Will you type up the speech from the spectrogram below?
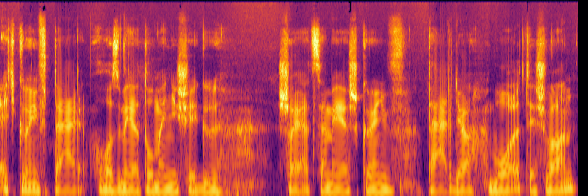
egy könyvtárhoz méltó mennyiségű saját személyes könyv tárgya volt és van,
